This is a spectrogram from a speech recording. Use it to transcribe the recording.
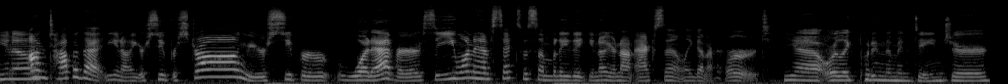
you know? On top of that, you know, you're super strong or you're super whatever. So you want to have sex with somebody that you know you're not accidentally gonna hurt. yeah, or like putting them in danger.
